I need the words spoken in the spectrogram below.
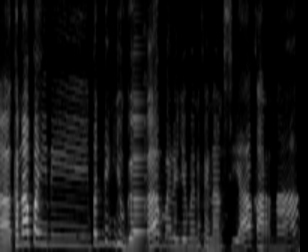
Uh, kenapa ini penting juga manajemen finansial karena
